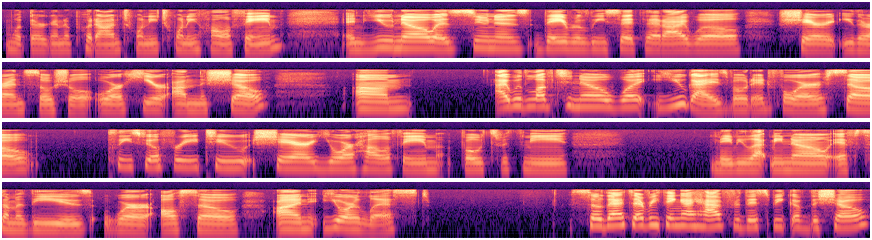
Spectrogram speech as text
what they're going to put on 2020 Hall of Fame. And you know, as soon as they release it, that I will share it either on social or here on the show. Um, I would love to know what you guys voted for. So please feel free to share your Hall of Fame votes with me maybe let me know if some of these were also on your list. So that's everything I have for this week of the show.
